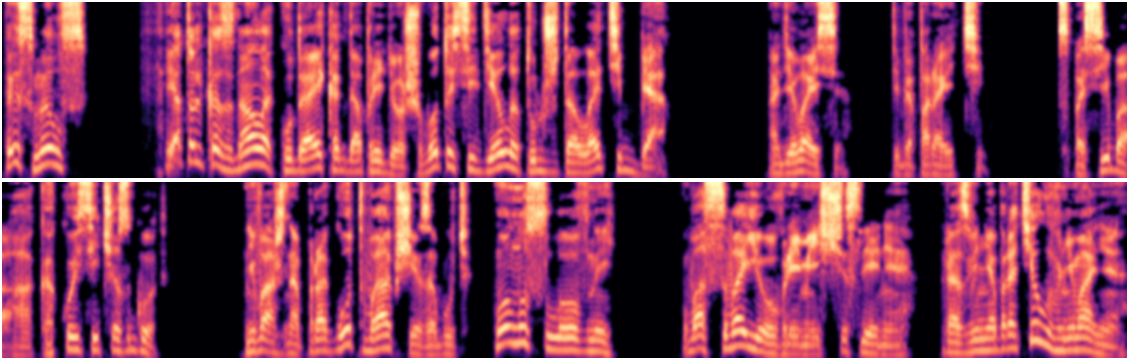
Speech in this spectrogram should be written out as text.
Ты смылся. Я только знала, куда и когда придешь. Вот и сидела тут ждала тебя. Одевайся, тебе пора идти. Спасибо, а какой сейчас год? Неважно, про год вообще забудь. Он условный. У вас свое время исчисления. Разве не обратил внимания?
